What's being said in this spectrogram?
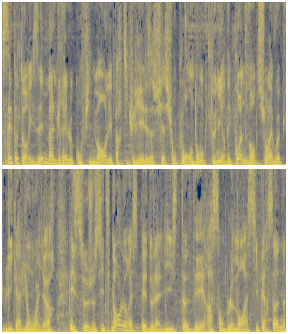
C'est autorisé malgré le confinement. Les particuliers, les associations pourront donc tenir des points de vente sur la voie publique à Lyon ou ailleurs. Et ce, je cite, dans le respect de la liste des rassemblements à 6 personnes,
